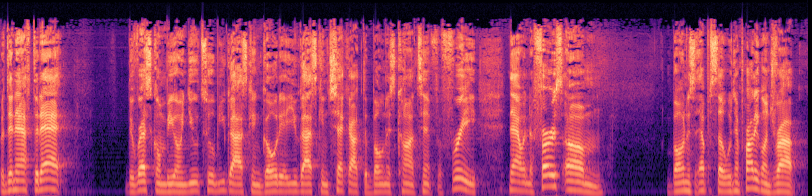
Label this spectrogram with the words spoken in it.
But then after that, the rest gonna be on YouTube. You guys can go there. You guys can check out the bonus content for free. Now, in the first um bonus episode, which I'm probably gonna drop,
